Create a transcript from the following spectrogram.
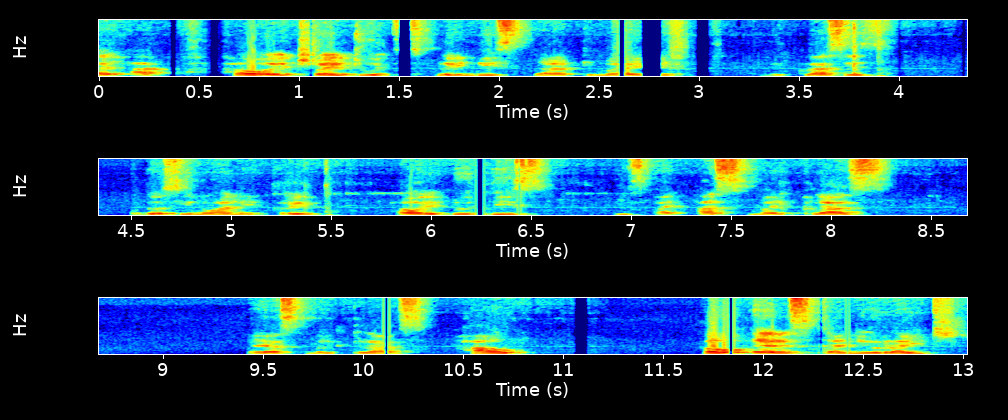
I, I, how I try to explain this uh, to my, my classes, for those in 1A3, how I do this is I ask my class, I ask my class, how how else can you write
